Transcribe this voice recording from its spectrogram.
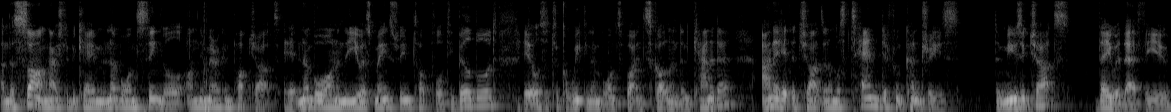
And the song actually became number one single on the American pop charts. It hit number one in the US mainstream top 40 Billboard. It also took a weekly number one spot in Scotland and Canada. And it hit the charts in almost 10 different countries. The music charts, they were there for you.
